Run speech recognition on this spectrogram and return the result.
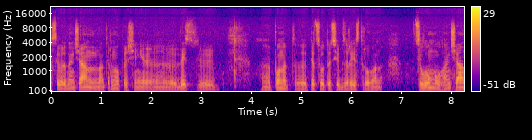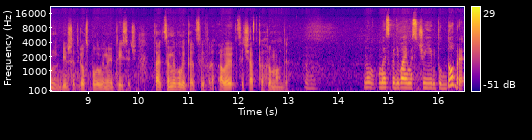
северодончан на Тернопільщині е, десь е, понад е, 500 осіб зареєстровано. Цілому луганчан більше 3,5 тисяч. Так, це невелика цифра, але це частка громади. Ну, ми сподіваємося, що їм тут добре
